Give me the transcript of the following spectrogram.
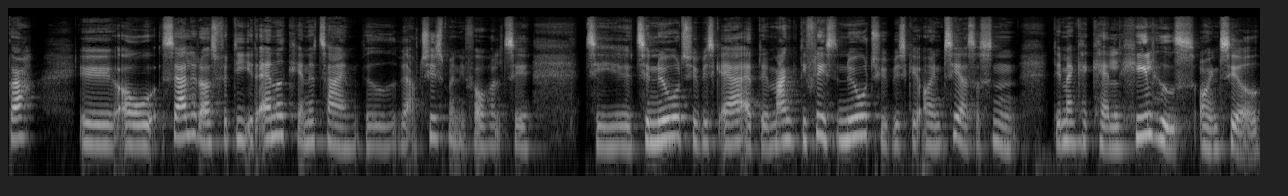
gør. Øh, og særligt også fordi et andet kendetegn ved, ved autismen i forhold til, til, til neurotypisk er, at øh, mange, de fleste neurotypiske orienterer sig sådan det, man kan kalde helhedsorienteret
